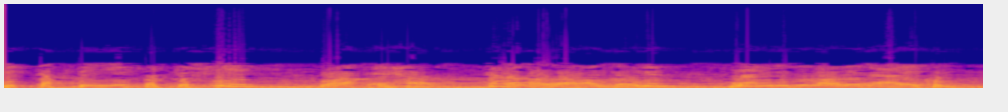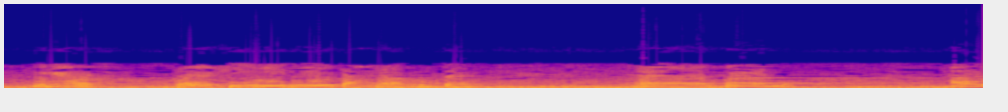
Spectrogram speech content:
للتخفيف والتسهيل ورفع الحرج. كما قال الله عز وجل ما يريد الله ليجعل عليكم من حرج ولكن يريد ليطهركم. آه قال أو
